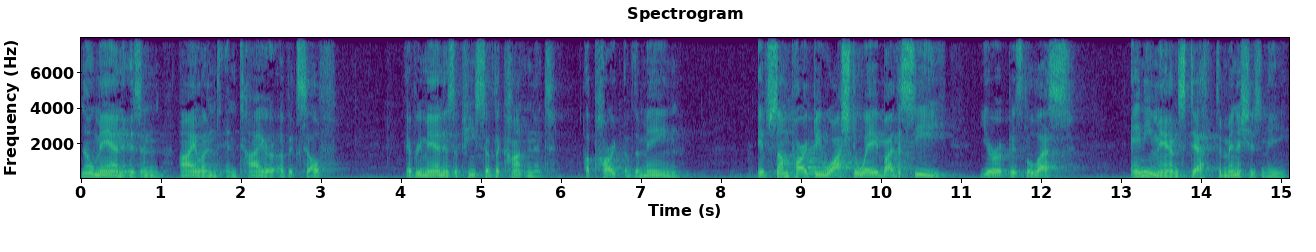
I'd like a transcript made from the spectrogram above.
No man is an island entire of itself. Every man is a piece of the continent, a part of the main. If some part be washed away by the sea, Europe is the less. Any man's death diminishes me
